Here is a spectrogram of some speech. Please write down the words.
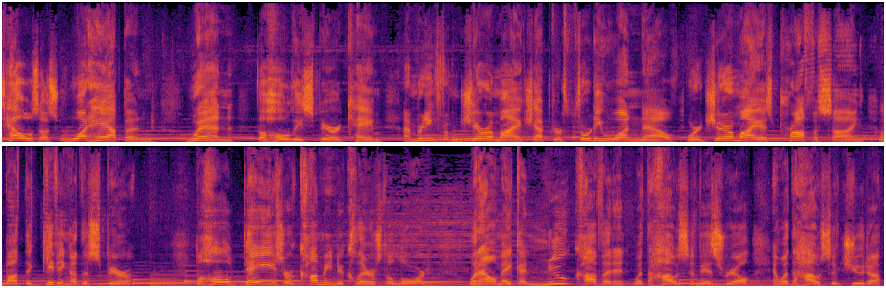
tells us what happened when the Holy Spirit came. I'm reading from Jeremiah chapter 31 now, where Jeremiah is prophesying about the giving of the Spirit. Behold, days are coming, declares the Lord, when I will make a new covenant with the house of Israel and with the house of Judah,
